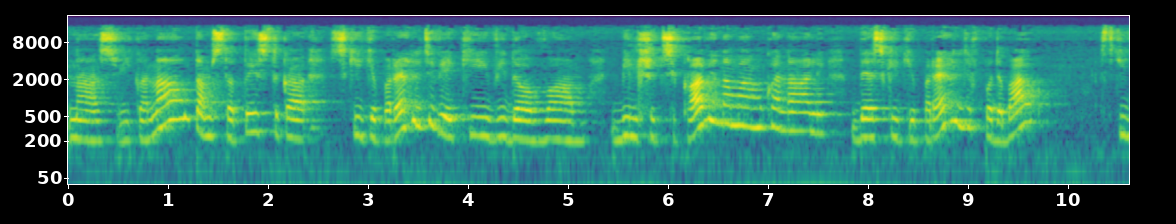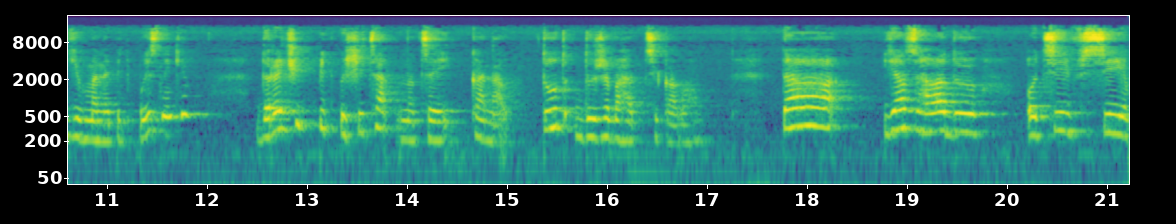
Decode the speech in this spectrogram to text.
на свій канал, там статистика, скільки переглядів, які відео вам більше цікаві на моєму каналі, де скільки переглядів, подобайок, скільки в мене підписників. До речі, підпишіться на цей канал. Тут дуже багато цікавого. Та я згадую оці всі.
